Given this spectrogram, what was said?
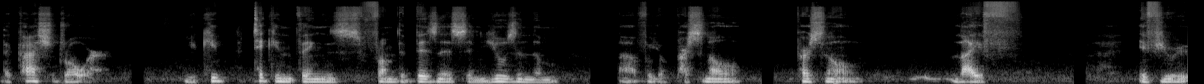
the cash drawer, you keep taking things from the business and using them uh, for your personal personal life. If you're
